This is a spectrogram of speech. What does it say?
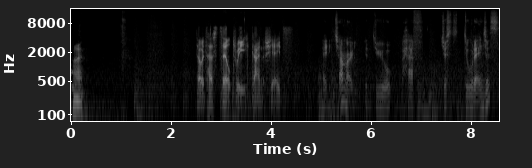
Alright. So it has still three kind of shades. Hey, Jammer, do you have just two ranges?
